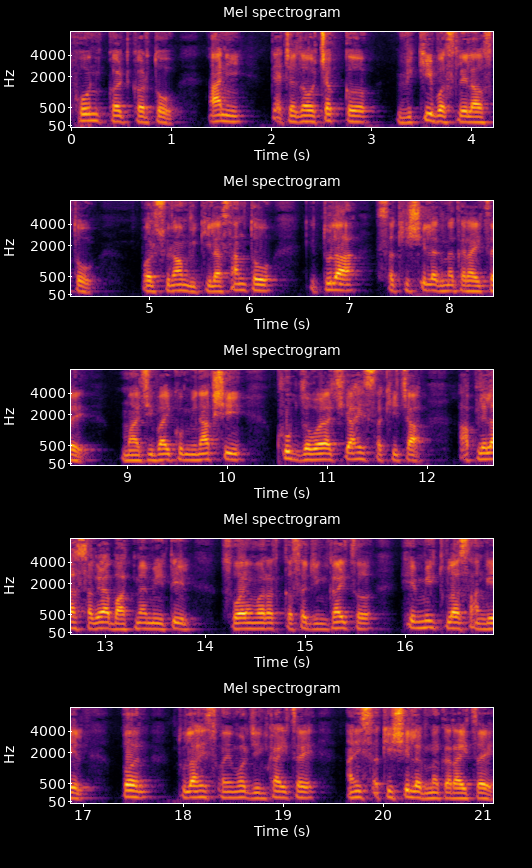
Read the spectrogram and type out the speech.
फोन कट करतो आणि त्याच्याजवळ चक्क विकी बसलेला असतो. परशुराम विकीला सांगतो की तुला सखीशी लग्न करायचंय. माझी बायको मीनाक्षी खूप जवळची आहे सखीच्या. आपल्याला सगळ्या बातम्या मिळतील. स्वयंवरात कसं जिंकायचं हे मी तुला सांगेल. पण तुला हे स्वयंवर जिंकायचंय आणि सखीशी लग्न करायचंय.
